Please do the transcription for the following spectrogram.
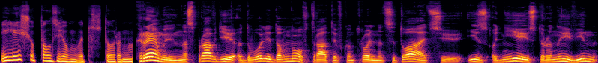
или еще ползем в эту сторону. Кремль насправді доволі давно втратив контроль над ситуацією, і з однієї сторони він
